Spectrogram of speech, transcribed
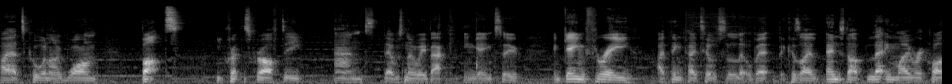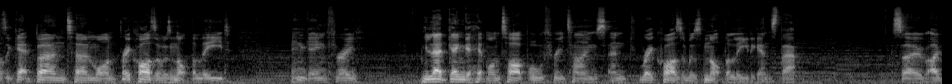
I had to call and I won, but he crit the Scrafty, and there was no way back in Game 2. In game three, I think I tilted a little bit because I ended up letting my Rayquaza get burned turn one. Rayquaza was not the lead in game three. He led Gengar Hitmontop all three times, and Rayquaza was not the lead against that. So I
